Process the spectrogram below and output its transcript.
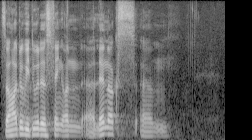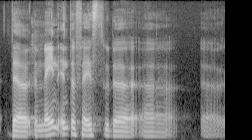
so how do we do this thing on uh, Linux? Um, the the main interface to the uh, uh,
